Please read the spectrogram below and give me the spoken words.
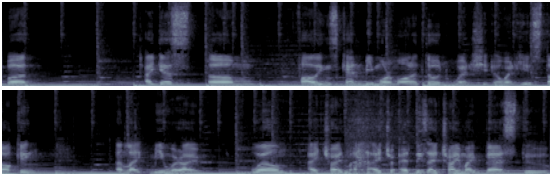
but I guess um, Falingz can be more monotone when she uh, when he is talking, unlike me, where I, well, I tried my, I try, at least I try my best to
